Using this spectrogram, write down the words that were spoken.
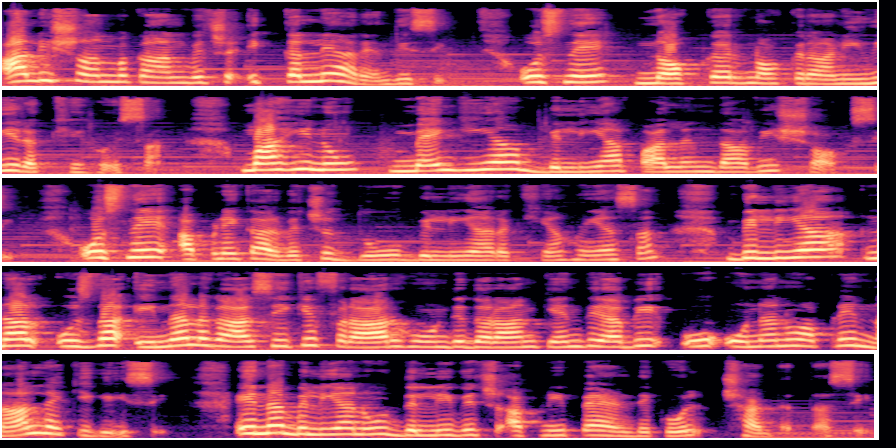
ਆਲੀਸ਼ਾਨ ਮਕਾਨ ਵਿੱਚ ਇਕੱਲਿਆਂ ਰਹਿੰਦੀ ਸੀ। ਉਸਨੇ ਨੌਕਰ ਨੌਕਰਾਨੀ ਵੀ ਰੱਖੇ ਹੋਏ ਸਨ। ਮਾਹੀ ਨੂੰ ਮਹਿੰਗੀਆਂ ਬਿੱਲੀਆਂ ਪਾਲਣ ਦਾ ਵੀ ਸ਼ੌਕ ਸੀ। ਉਸਨੇ ਆਪਣੇ ਘਰ ਵਿੱਚ ਦੋ ਬਿੱਲੀਆਂ ਰੱਖੀਆਂ ਹੋਈਆਂ ਸਨ। ਬਿੱਲੀਆਂ ਨਾਲ ਉਸ ਦਾ ਇੰਨਾ ਲਗਾਅ ਸੀ ਕਿ ਫਰਾਰ ਹੋਣ ਦੇ ਦੌਰਾਨ ਕਹਿੰਦੇ ਆ ਵੀ ਉਹ ਉਹਨਾਂ ਨੂੰ ਆਪਣੇ ਨਾਲ ਲੈ ਕੇ ਗਈ ਸੀ। ਇਹਨਾਂ ਬਿੱਲੀਆਂ ਨੂੰ ਦਿੱਲੀ ਵਿੱਚ ਆਪਣੀ ਭੈਣ ਦੇ ਕੋਲ ਛੱਡ ਦਿੱਤਾ ਸੀ।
